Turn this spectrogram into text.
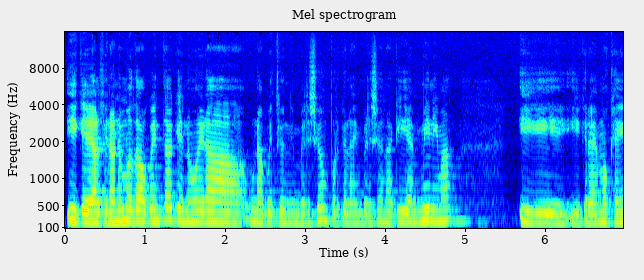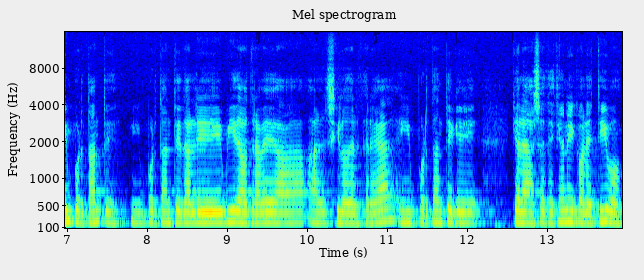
y que al final nos hemos dado cuenta que no era una cuestión de inversión porque la inversión aquí es mínima y, creemos que es importante, es importante darle vida otra vez al siglo del cereal, es importante que, que, las asociaciones y colectivos,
